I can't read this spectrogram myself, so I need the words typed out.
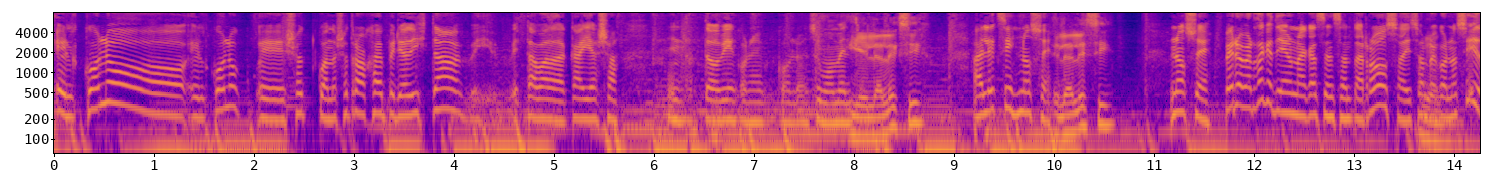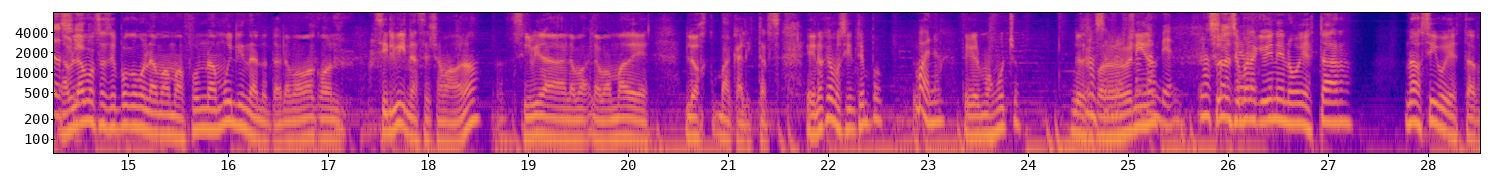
El Colo, el Colo, eh, yo cuando yo trabajaba de periodista eh, estaba de acá y allá. Todo bien con el Colo en su momento. ¿Y el Alexis? Alexis no sé, ¿El Alessi? no sé, pero es verdad que tienen una casa en Santa Rosa y son Bien. reconocidos. sí. Hablamos hace poco con la mamá, fue una muy linda nota, la mamá con Silvina se llamaba, ¿no? Silvina, la, ma- la mamá de los McAllisters. Eh, ¿Nos quedamos sin tiempo? Bueno, Te queremos mucho. Gracias por haber yo venido. también. Yo la semana que viene no voy a estar. No, sí voy a estar.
